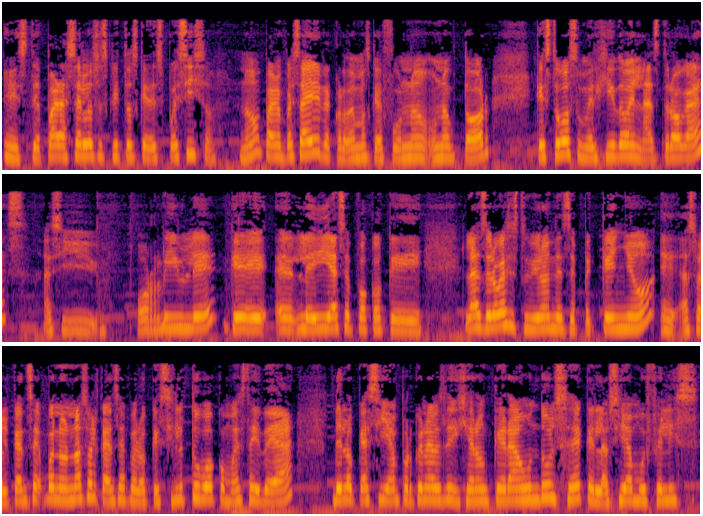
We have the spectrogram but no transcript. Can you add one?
este, para hacer los escritos que después hizo, ¿no? Para empezar, y recordemos que fue uno- un autor que estuvo sumergido en las drogas, así horrible, que eh, leí hace poco que las drogas estuvieron desde pequeño eh, a su alcance, bueno, no a su alcance, pero que sí le tuvo como esta idea de lo que hacían, porque una vez le dijeron que era un dulce que lo hacía muy feliz.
